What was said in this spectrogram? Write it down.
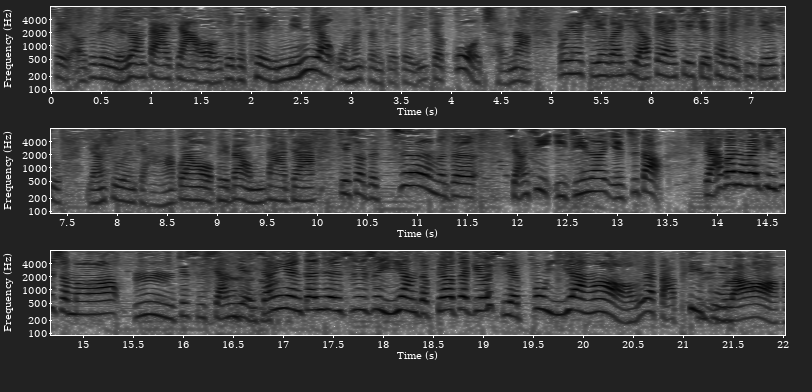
所以哦，这个也让大家哦，这个可以明了我们整个的一个过程啊。不过因为时间关系，也要非常谢谢台北地检署杨淑文检察官哦，陪伴我们大家介绍的这么的详细，以及呢也知道。检察官的外勤是什么？嗯，就是香艳，香艳跟认识是一样的，不要再给我写不一样哦，要打屁股了啊、哦！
